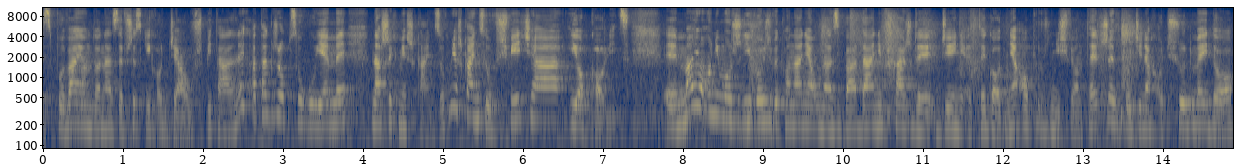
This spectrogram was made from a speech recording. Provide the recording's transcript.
spływają do nas ze wszystkich oddziałów szpitalnych, a także obsługujemy naszych mieszkańców, mieszkańców Świecia i okolic. Y, Mają oni możliwość wykonania u nas badań w każdy dzień tygodnia, oprócz dni świątecznych, w godzinach od 7 do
